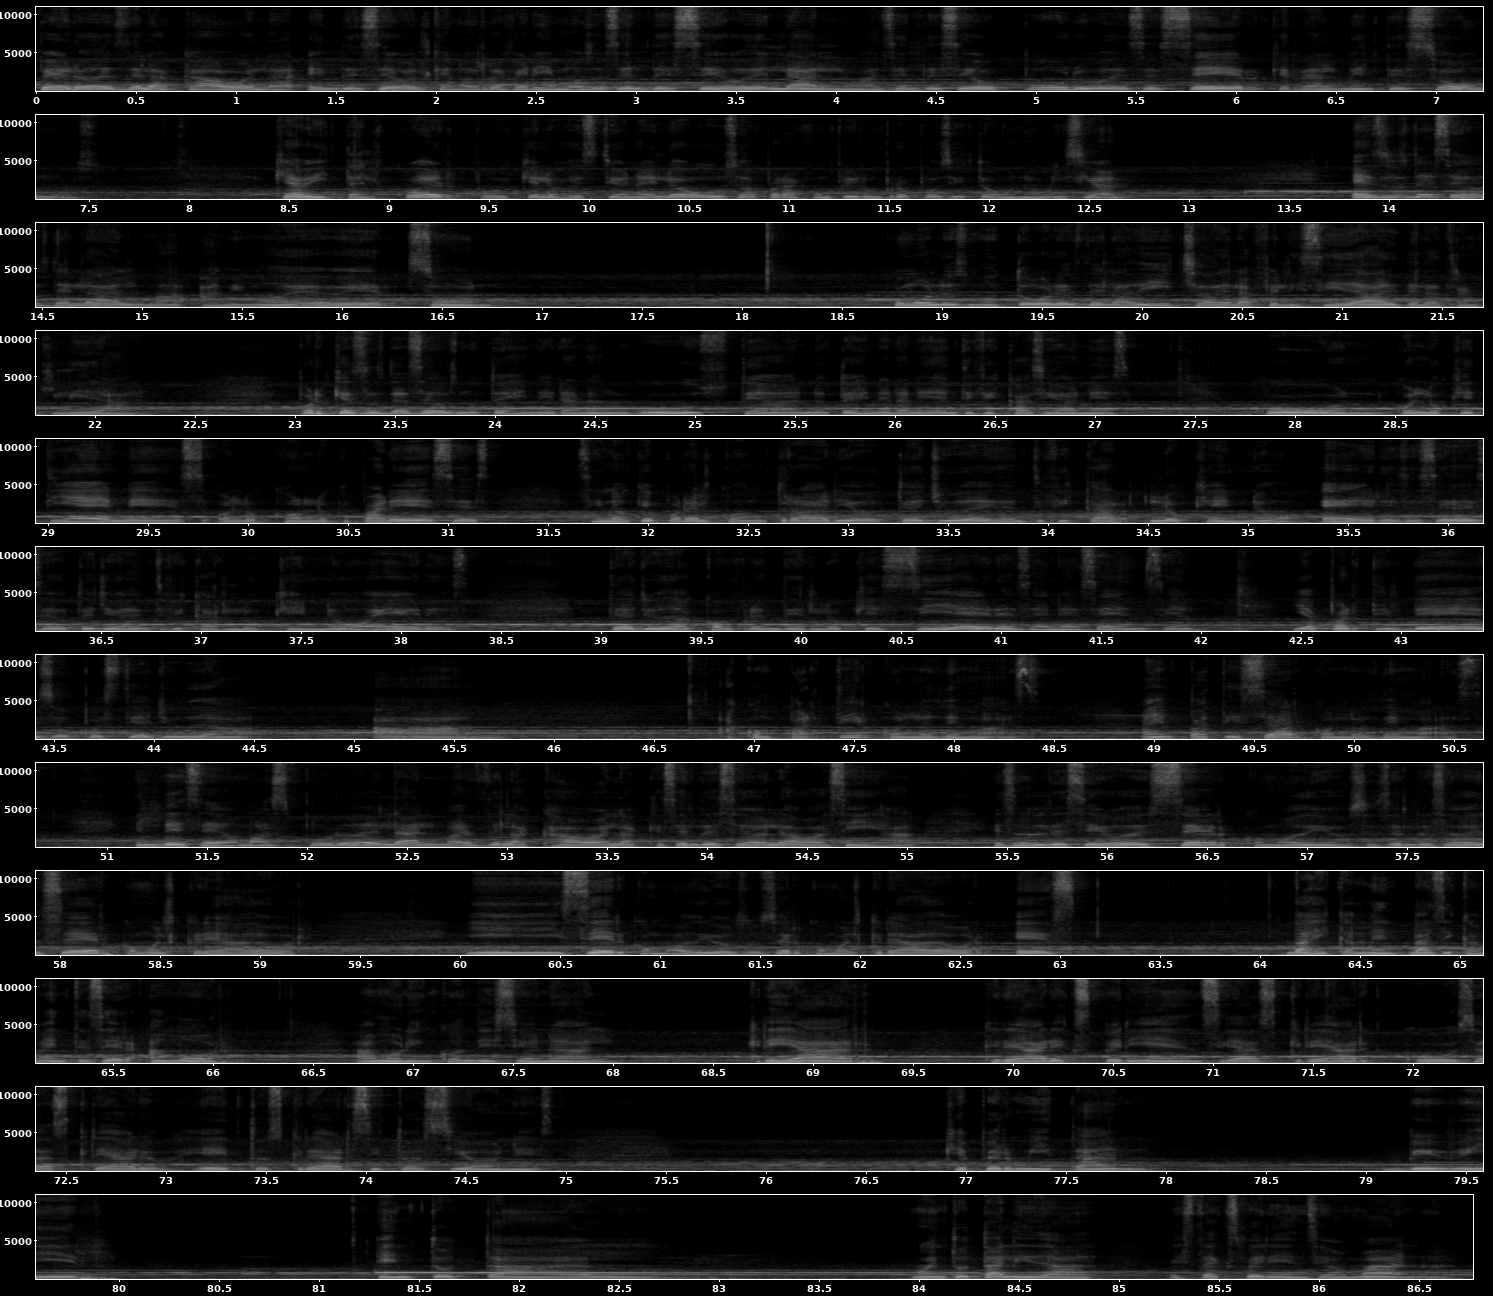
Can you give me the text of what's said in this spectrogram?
Pero desde la cábala, el deseo al que nos referimos es el deseo del alma, es el deseo puro de ese ser que realmente somos, que habita el cuerpo y que lo gestiona y lo usa para cumplir un propósito o una misión. Esos deseos del alma, a mi modo de ver, son como los motores de la dicha, de la felicidad y de la tranquilidad. Porque esos deseos no te generan angustia, no te generan identificaciones con, lo que tienes o con lo que pareces, sino que por el contrario te ayuda a identificar lo que no eres, ese deseo te ayuda a identificar lo que no eres, te ayuda a comprender lo que sí eres en esencia y a partir de eso pues te ayuda a, a compartir con los demás, a empatizar con los demás. El deseo más puro del alma es de la cábala, que es el deseo de la vasija, es el deseo de ser como Dios, es el deseo de ser como el Creador. Y ser como Dios o ser como el Creador es básicamente, básicamente ser amor, amor incondicional, crear, crear experiencias, crear cosas, crear objetos, crear situaciones que permitan vivir en total o en totalidad esta experiencia humana.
